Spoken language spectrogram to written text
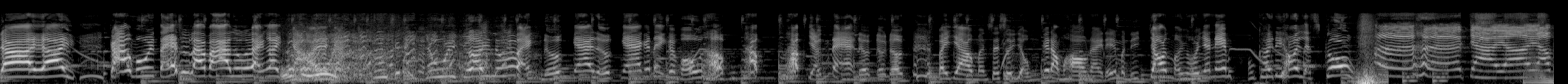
Trời ơi cá mui té xuống lava luôn các bạn ơi. Trời ơi cái này vui ghê luôn các bạn. Được nha được nha cái này cái bộ hấp hấp hấp dẫn nè. Được được được. Bây giờ mình sẽ sử dụng cái đồng hồ này để mình đi cho mọi người nha anh em. Ok đi thôi let's go. Trời ơi ông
